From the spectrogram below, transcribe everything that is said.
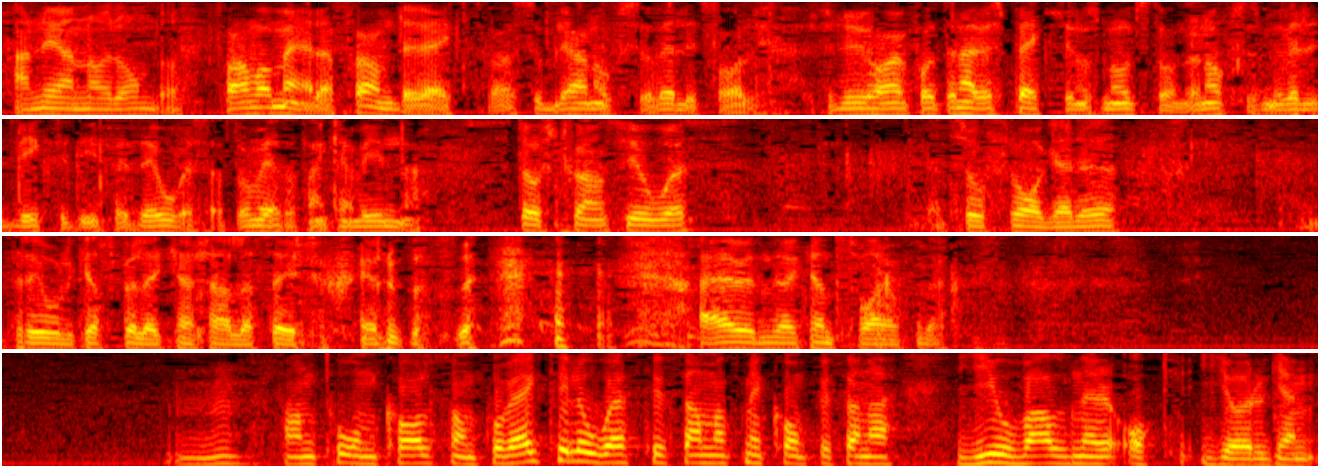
han är en av dem då. Får han vara med där fram direkt va, så blir han också väldigt farlig. För nu har han fått den här respekten hos motståndarna också som är väldigt viktigt inför ett OS, att de vet att han kan vinna. Störst chans i OS? Jag tror frågar du tre olika spelare kanske alla säger sig själv. Nej, jag vet inte, jag kan inte svara på det. Mm. Fantom Karlsson på väg till OS tillsammans med kompisarna Gio Waldner och Jörgen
